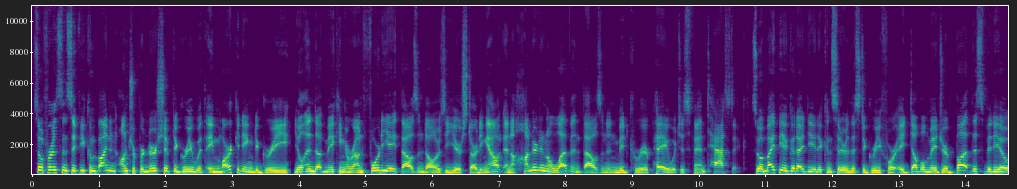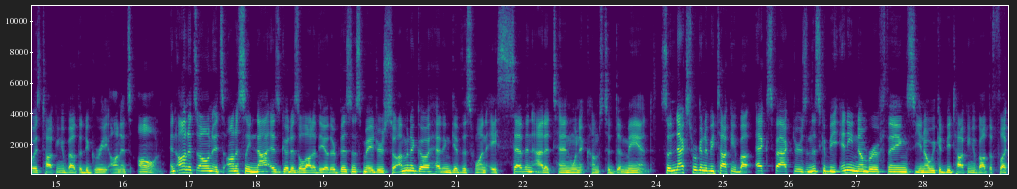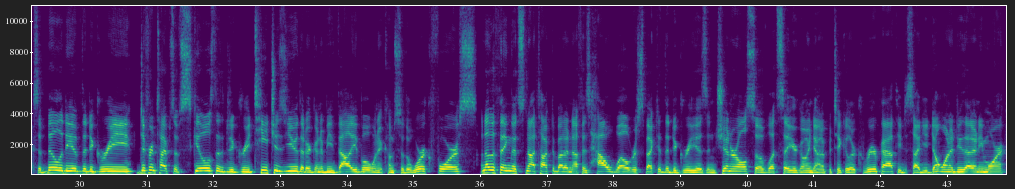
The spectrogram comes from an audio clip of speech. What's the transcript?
So for instance, if you combine an entrepreneurship degree with a marketing degree, you'll end up making around $48,000 a year starting out and 111,000 in mid-career pay, which is fantastic. So it might be a good idea to consider this degree for a double major, but this video is talking about the degree on its own. And on its own, it's honestly not as good as a lot of the other business majors, so I'm gonna go ahead and give this one a 7 out of 10 when it comes to demand. So next we're gonna be talking about X factors, and this could be any number of things. You know, we could be talking about the flexibility of the degree, different types of skills that the degree teaches you that are gonna be valuable when it comes to the workforce. Another thing that's not talked about enough is how well respected the degree is in general. So let's say say you're going down a particular career path, you decide you don't want to do that anymore,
